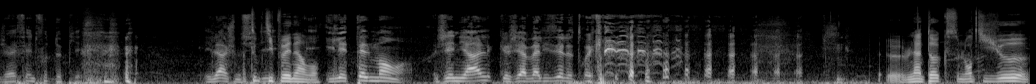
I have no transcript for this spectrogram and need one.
j'avais fait une faute de pied. Et là, je me Un suis tout dit, petit peu énervant. il est tellement génial que j'ai avalisé le truc. Euh, L'intox, l'anti-jeu,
